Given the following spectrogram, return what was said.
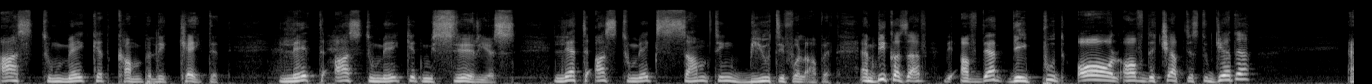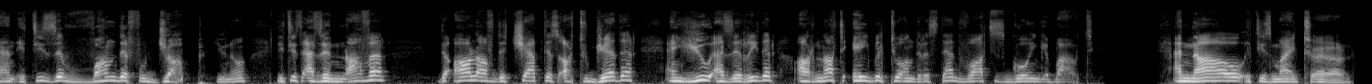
us to make it complicated. Let us to make it mysterious. Let us to make something beautiful of it. And because of, the, of that, they put all of the chapters together. And it is a wonderful job, you know. It is as a novel, the, all of the chapters are together, and you as a reader are not able to understand what is going about. And now it is my turn.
